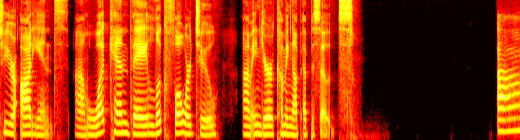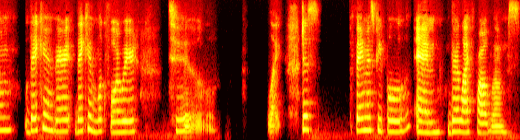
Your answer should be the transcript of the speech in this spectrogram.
to your audience? Um, what can they look forward to um, in your coming up episodes? Um, they can very they can look forward to like just famous people and their life problems.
